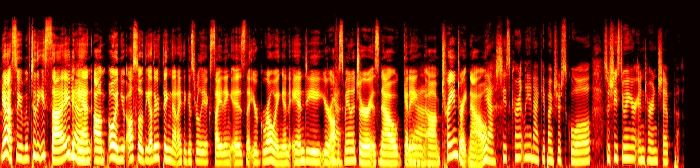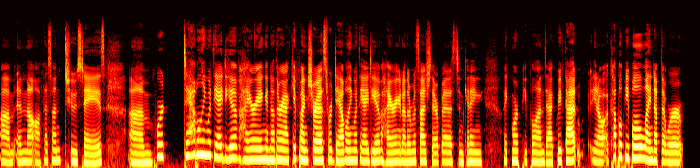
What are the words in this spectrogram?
Yeah, so you moved to the east side, Yeah. and um, oh, and you also the other thing that I think is really exciting is that you're growing, and Andy, your Yeah. office manager, is now getting Yeah. um, trained right now. yeah, she's currently in acupuncture school. So she's doing her internship um, in the office on Tuesdays. Um, we're dabbling with the idea of hiring another acupuncturist. We're dabbling with the idea of hiring another massage therapist and getting like more people on deck. We've got, you know, a couple people lined up that we're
